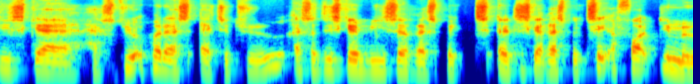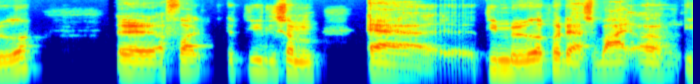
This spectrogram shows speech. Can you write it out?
de skal have styr på deres attitude, altså de skal vise respekt, øh, de skal respektere folk, de møder, øh, og folk, de ligesom er, de møder på deres vej og i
